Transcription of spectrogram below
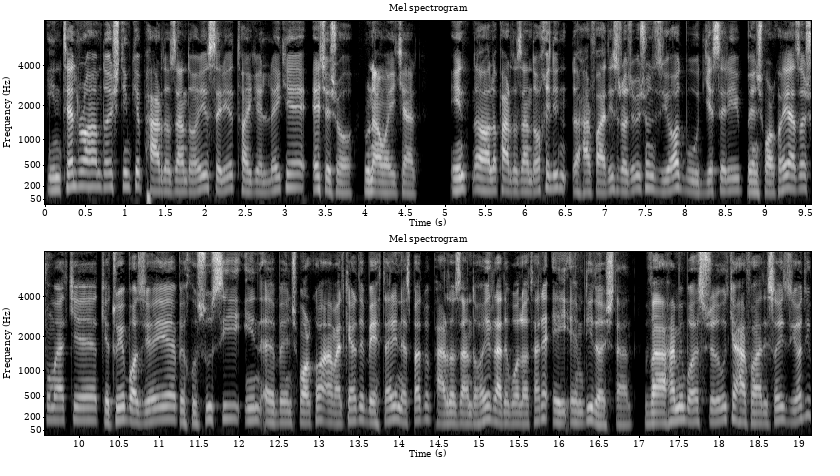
اینتل رو هم داشتیم که پردازنده های سری Tiger Lake H ش رو رونمایی کرد. این حالا پردازنده ها خیلی حرف و حدیث راجبشون زیاد بود. یه سری بنچمارک هایی ازش اومد که که توی بازی های به خصوصی این بنچمارک ها عملکرد بهتری نسبت به پردازنده های رد بالاتر AMD داشتن و همین باعث شده بود که حرف و حدیث های زیادی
